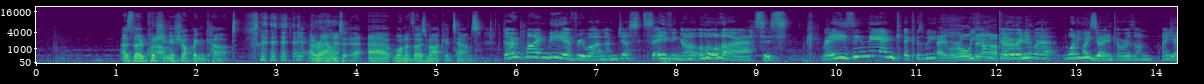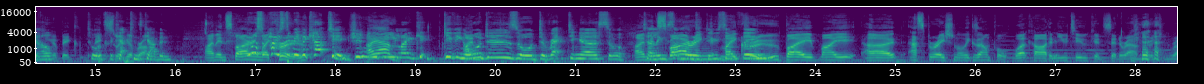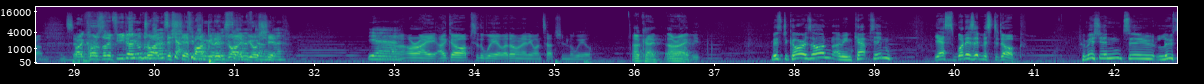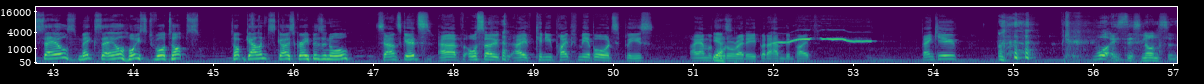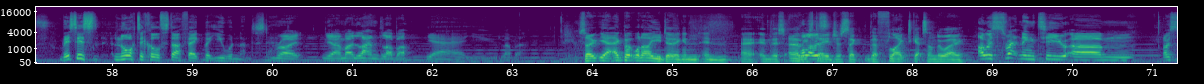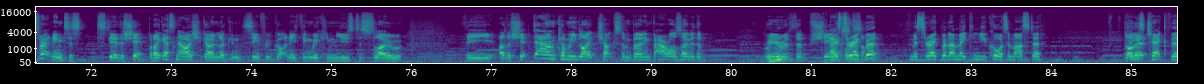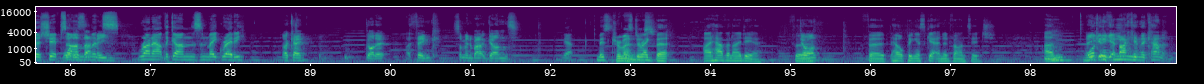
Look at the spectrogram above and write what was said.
as though pushing a shopping cart around uh, uh, one of those market towns. Don't mind me, everyone. I'm just saving our, all our asses. Raising the anchor because we Hey, we're all we doing can't go bit here. anywhere. What are you I doing, Corazon? I yell a big- big towards the captain's cabin. I'm inspiring You're inspiring my supposed crew. to be the captain. Shouldn't I you am. be like giving I'm- orders or directing us or I'm telling someone to do my crew by my uh, aspirational example. Work hard, and you too could sit around drinking rum. And so Right, Corazon, if you don't the drive worst the ship, I'm going to drive served your under. ship. Yeah. Uh, all right, I go up to the wheel. I don't want anyone touching the wheel. Okay, all I'll right. be- Mr. Corazon, I mean Captain, Yes, what is it, Mr. Dob? permission to loose sails, make sail, hoist foretops, top gallant, skyscrapers and all. Sounds good. Uh, also, I, can you pipe me aboard, please? I am aboard Yes. already, but I haven't been piped. Thank you. What is this nonsense? This is nautical stuff, Egg, but you wouldn't understand. Right, yeah, I'm a landlubber. Yeah, you lubber. So yeah, Egbert, what are you doing in in uh, in this early Well, I was- stage as the, the flight gets underway? I was threatening to, um, I was threatening to steer the ship, but I guess now I should go and look and see if we've got anything we can use to slow the other ship down. Can we like chuck some burning barrels over the rear of the ship? Mr. or Egbert. Mr. Egbert, I'm making you quartermaster. Got Please it. check the ship's What does that armaments, run out the guns, and make ready. Okay, got it. I think something about guns. Yeah. Mis- Tremendous. Mr. Egbert, I have an idea for Go on. for helping us get an advantage. Um, Are you going to if get back in the cannon?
